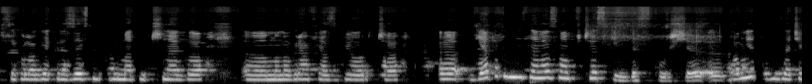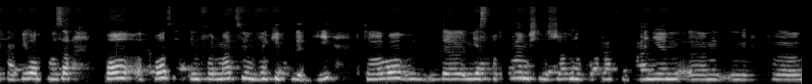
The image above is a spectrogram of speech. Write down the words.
psychologia kryzysu klimatycznego, monografia zbiorcza. E, ja tego nie znalazłam w czeskim dyskursie. E, to mnie trochę zaciekawiło. Poza, po, poza informacją w Wikipedii, to e, nie spotkałam się z żadnym opracowaniem w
